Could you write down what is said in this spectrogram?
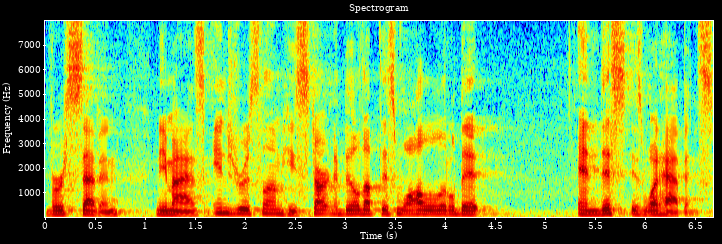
verse 7, Nehemiah's in Jerusalem. He's starting to build up this wall a little bit. And this is what happens.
